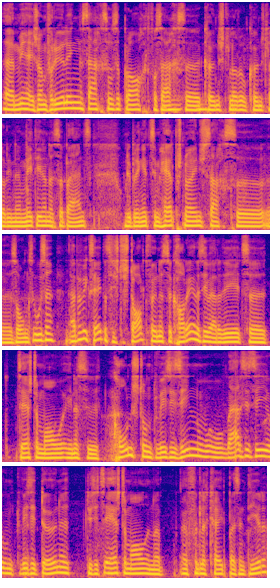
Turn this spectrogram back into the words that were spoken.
Äh, wir haben schon im Frühling sechs rausgebracht von sechs äh, Künstlern und Künstlerinnen mit ihnen, also Bands. Und ich bringe jetzt im Herbst noch sechs äh, äh, Songs raus. Eben wie gesagt, das ist der Start für eine Karriere. Sie werden jetzt äh, das erste Mal in ihre Kunst und wie sie sind, und wer sie sind und wie sie tönen, die sie das erste Mal in der Öffentlichkeit präsentieren.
